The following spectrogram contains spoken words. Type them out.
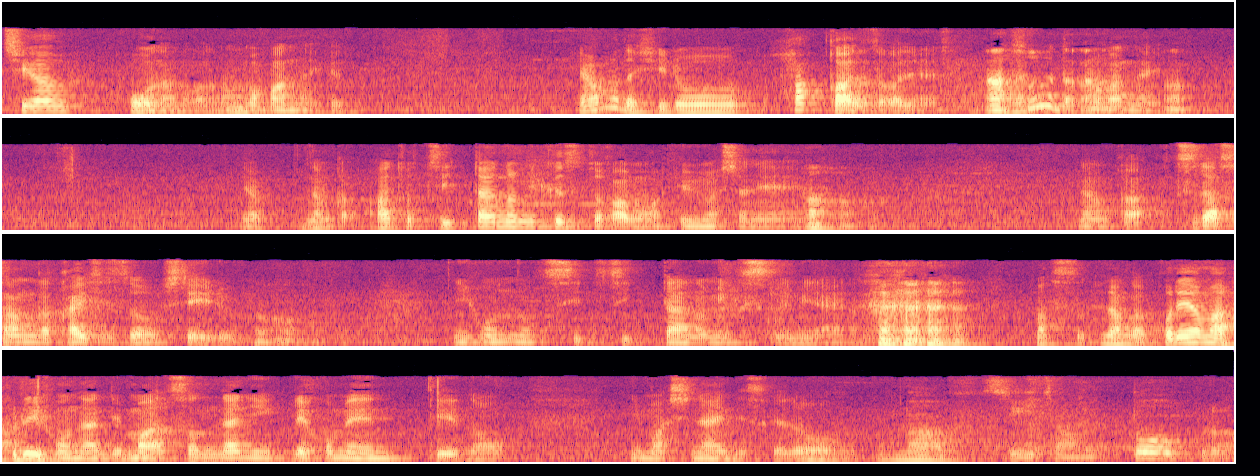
け？違う方なのかな、うん。わかんないけど。山田博ハッカーズとかじゃないですか？あそうだったかな。わかんない。あいやなんかあとツイッターノミクスとかも読みましたね。ははなんか津田さんが解説をしている。は日本のツイツイッターノミクスみたいな。まあそなんかこれはまあ古い本なんでまあそんなにレコメンっていうのを今しないんですけど、まあ不思議ちゃんとプラム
